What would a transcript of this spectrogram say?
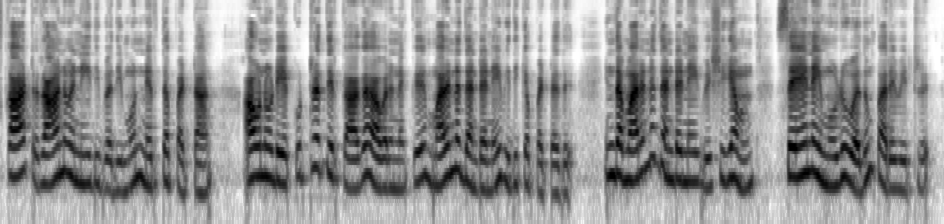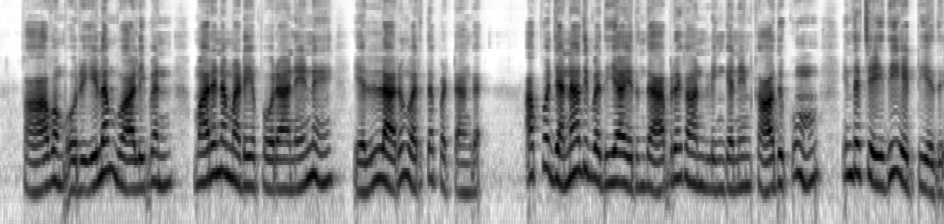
ஸ்காட் இராணுவ நீதிபதி முன் நிறுத்தப்பட்டான். அவனுடைய குற்றத்திற்காக அவனுக்கு மரண தண்டனை விதிக்கப்பட்டது. இந்த மரண தண்டனை விஷயம் சேனை முழுவதும் பரவிற்று. பாவம் ஒரு இளம் வாலிபன் மரணம் அடைய போகிறானேன்னு எல்லாரும் வருத்தப்பட்டாங்க. அப்போ ஜனாதிபதியாக இருந்த ஆப்ரஹான் லிங்கனின் காதுக்கும் இந்த செய்தி எட்டியது.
